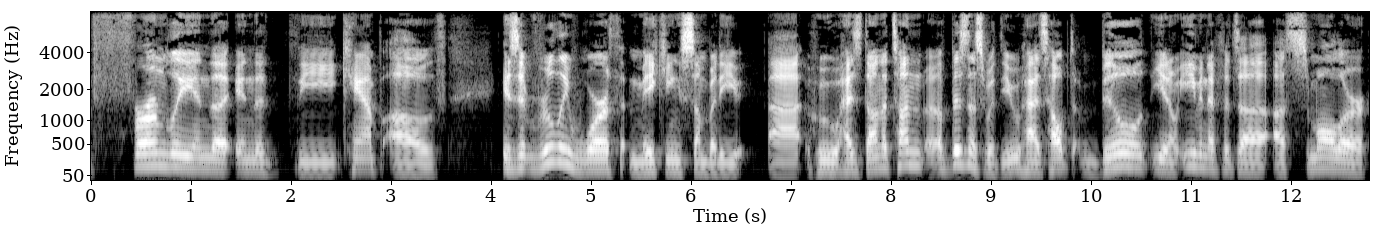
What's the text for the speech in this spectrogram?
firmly in the in the the camp of is it really worth making somebody uh, who has done a ton of business with you, has helped build, you know, even if it's a, a smaller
